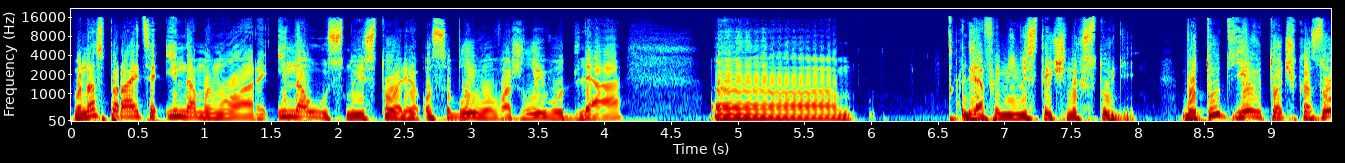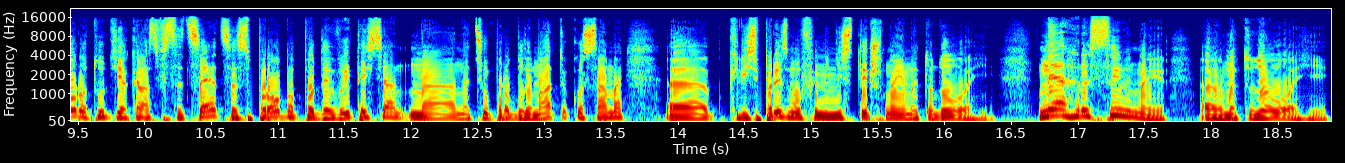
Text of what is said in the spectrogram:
Вона спирається і на мемуари, і на усну історію, особливо важливу для, е, для феміністичних студій. Бо тут є точка зору, тут якраз все це це спроба подивитися на на цю проблематику саме е, крізь призму феміністичної методології, не агресивної е, методології.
